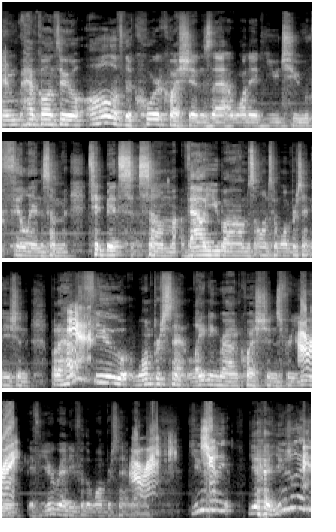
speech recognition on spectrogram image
and have gone through all of the core questions that I wanted you to fill in some tidbits, some value bombs onto 1% Nation. But I have Yeah. a few 1% lightning round questions for you All right. if you're ready for the 1% round. all right Usually, yeah, usually I do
